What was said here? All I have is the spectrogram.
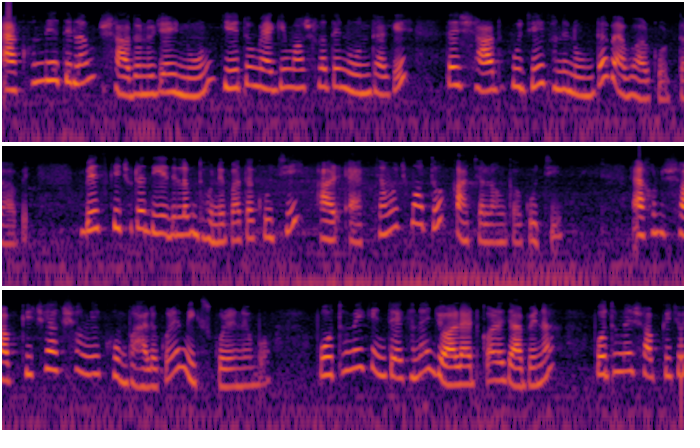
এখন দিয়ে দিলাম স্বাদ অনুযায়ী নুন। যেহেতু ম্যাগি মশলাতে নুন থাকে, তাই স্বাদ বুঝে এখানে নুনটা ব্যবহার করতে হবে। বেশ কিছুটা দিয়ে দিলাম ধনে পাতা কুচি আর এক চামচ মতো কাঁচা লঙ্কা কুচি। এখন সব কিছু একসঙ্গে খুব ভালো করে মিক্স করে নেব। প্রথমে কিন্তু এখানে জল অ্যাড করা যাবে না। প্রথমে সব কিছু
